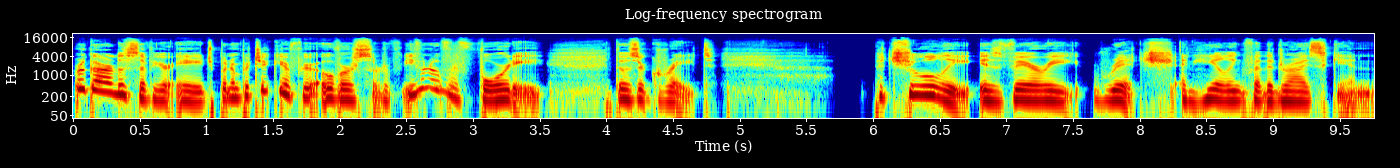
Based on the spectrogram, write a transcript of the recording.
regardless of your age, but in particular if you're over sort of even over 40, those are great. Patchouli is very rich and healing for the dry skin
